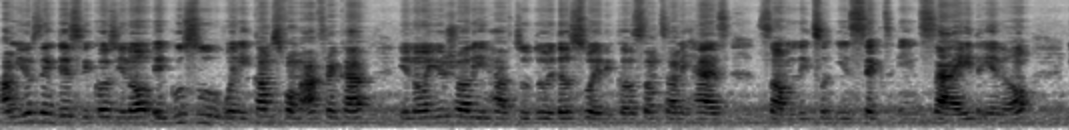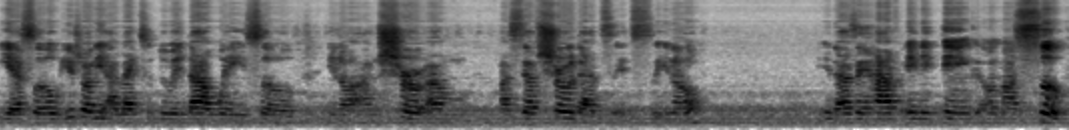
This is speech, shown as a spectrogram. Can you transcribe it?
I'm using this because you know a egusi when it comes from Africa you know usually you have to do it this way because sometimes it has some little insect inside you know yeah so usually I like to do it that way so you know I'm sure I'm myself sure that it's you know it doesn't have anything on my soup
